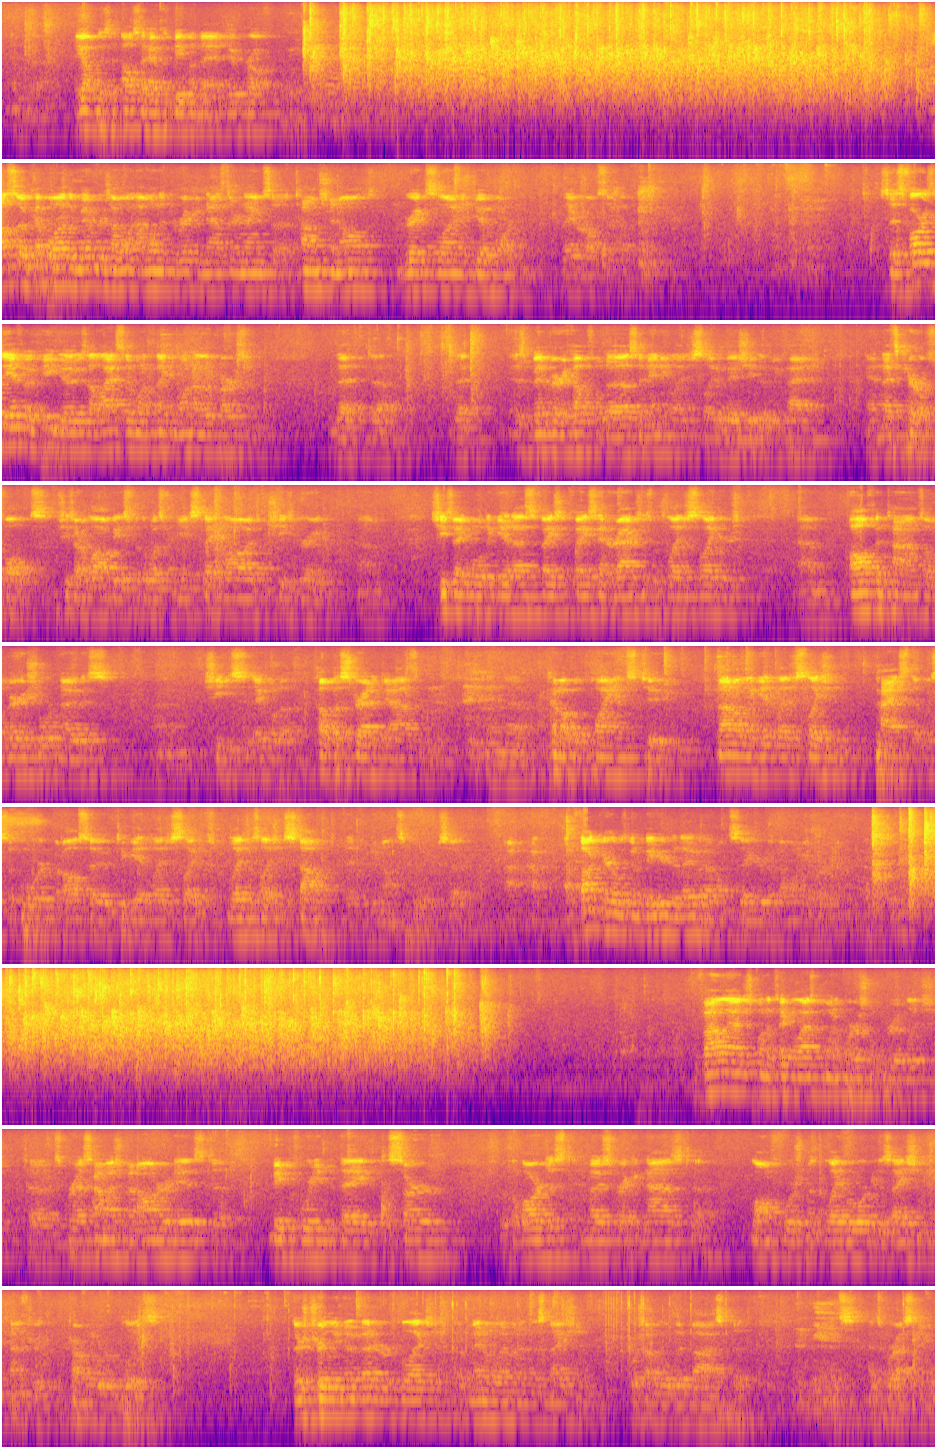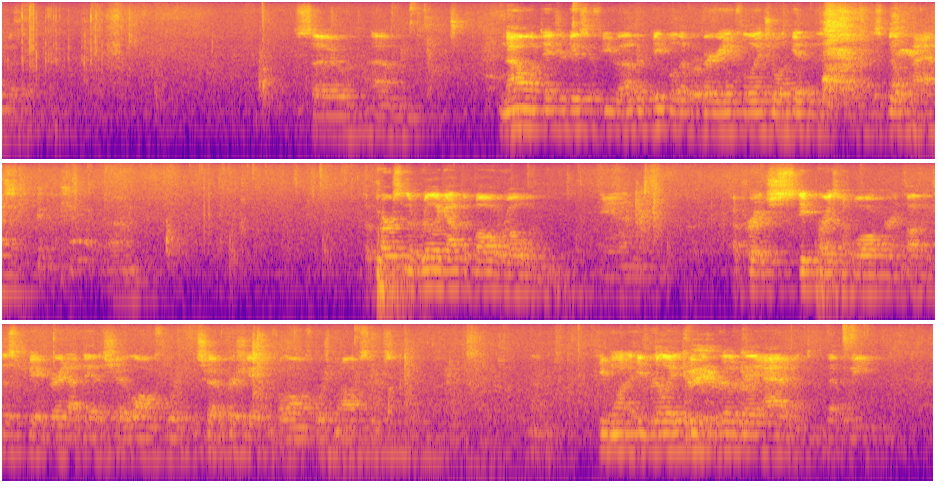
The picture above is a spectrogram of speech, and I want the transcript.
And, uh, He also happens to be my dad, Joe Crawford. Also, a couple other members, I want, I wanted to recognize their names, uh, Tom Chenault, Greg Sloan, and Joe Martin. They were also. So as far as the FOP goes, I lastly want to thank one other person that, uh, that has been very helpful to us in any legislative issue that we've had, and that's Carol Foltz. She's our lobbyist for the West Virginia State Lodge, and she's great. Um, She's able to get us face-to-face interactions with legislators, um, oftentimes on very short notice. Um, She's able to help us strategize and, and uh, come up with plans to not only get legislation passed that we support, but also to get legislation stopped that we do not support. So I, I, thought Carol was going to be here today, but I don't see her, but I want to her. Finally, I just want to take a last point of personal privilege to express how much of an honor it is to be before you today to serve with the largest and most recognized uh, law enforcement labor organization in the country, the Fraternal Order of Police. There's truly no better collection of men and women in this nation. Of course, I'm a little bit biased, but that's, that's where I stand with it. So, um, now I want to introduce a few other people that were very influential in getting this, this bill passed. Um, The person that really got the ball rolling and approached Steve President Walker and thought that this would be a great idea to show law enforcement, show appreciation for law enforcement officers. He wanted, he really, he was really, really adamant that we,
